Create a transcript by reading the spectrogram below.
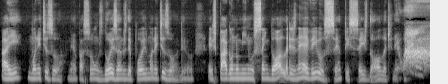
Aí monetizou, né? Passou uns dois anos depois, monetizou. Deu. Eles pagam no mínimo 100 dólares, né? Aí veio 106 dólares, né? Uau!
